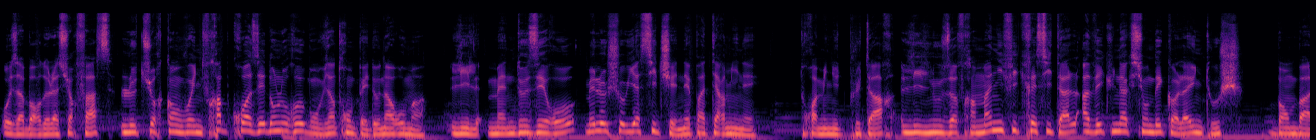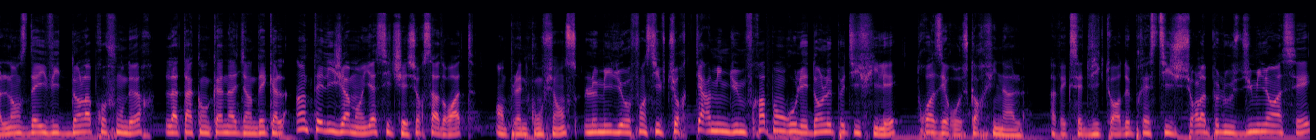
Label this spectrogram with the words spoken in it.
Aux abords de la surface, le Turc envoie une frappe croisée dont le rebond vient tromper Donnarumma. Lille mène 2-0, mais le show Yacice n'est pas terminé. Trois minutes plus tard, Lille nous offre un magnifique récital avec une action d'école à une touche. Bamba lance David dans la profondeur, l'attaquant canadien décale intelligemment Yacice sur sa droite. En pleine confiance, le milieu offensif turc termine d'une frappe enroulée dans le petit filet, 3-0 score final. Avec cette victoire de prestige sur la pelouse du Milan AC,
